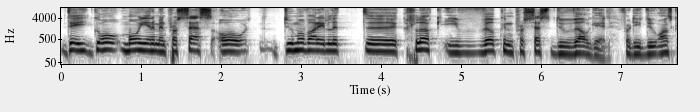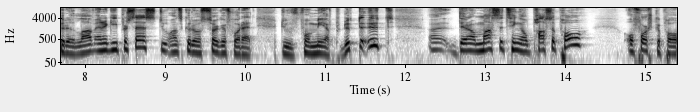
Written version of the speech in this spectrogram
Det går, må gjennom en prosess, og du må være litt uh, klok i hvilken prosess du velger. Fordi du ønsker en lavenergiprosess, du ønsker å sørge for at du får mer produkter ut. Uh, det er masse ting å passe på og forske på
